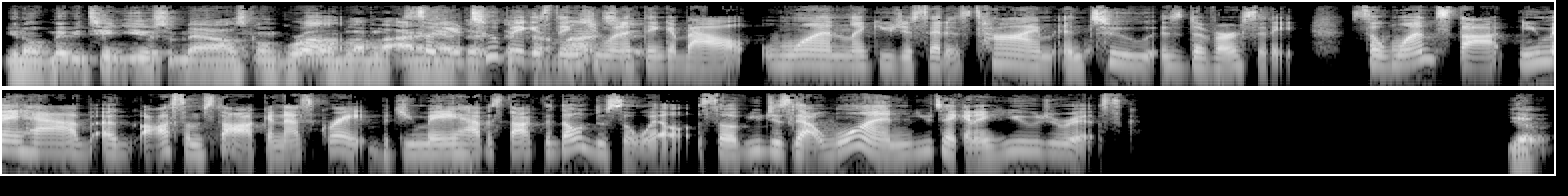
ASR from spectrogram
you know, maybe 10 years from now it's going to grow well, and blah, blah. I don't know. so your that, two that biggest things you want to think about, one, like you just said, is time and two is diversity. So one stock, you may have an awesome stock and that's great, but you may have a stock that don't do so well. So if you just got one, you taking a huge risk. Yep.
